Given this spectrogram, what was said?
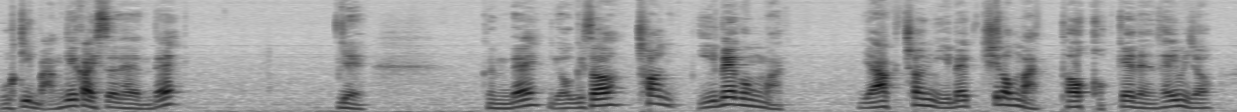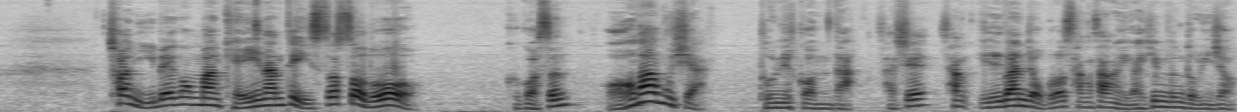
억이 만 개가 있어야 되는데 예. 근데 여기서 1200억만 약 1207억만 더 걷게 된 셈이죠. 1200억만 개인한테 있었어도 그것은 어마무시한 돈일 겁니다. 사실 상, 일반적으로 상상하기가 힘든 돈이죠.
